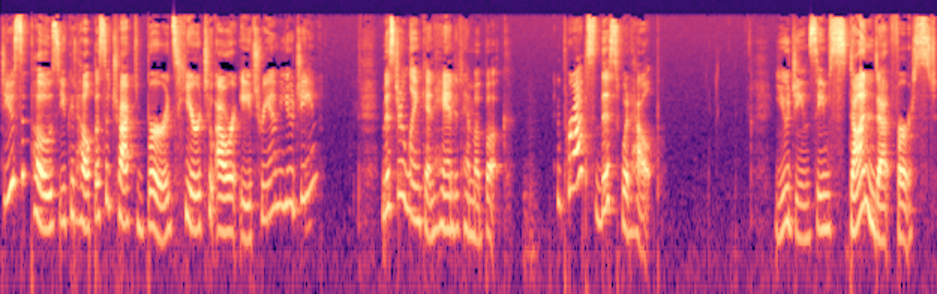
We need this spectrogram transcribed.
Do you suppose you could help us attract birds here to our atrium, Eugene? Mr. Lincoln handed him a book. And perhaps this would help. Eugene seemed stunned at first.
